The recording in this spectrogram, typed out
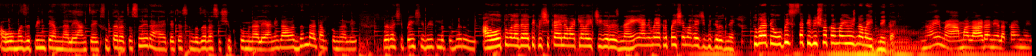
अहो माझं पिंट्या म्हणाले आमचा एक सुताराचा सोयरा आहे त्याच्या संग जरासं शिकतो म्हणाले आणि गावात धंदा टाकतो म्हणाले जराशे पैसे भेटलं तर बरं होईल. अहो तुम्हाला तेव्हा तिकडे शिकायला वाटला व्हायची गरज नाही आणि माझ्याकडे पैसे मागायची बी गरज नाही. तुम्हाला ते ओबीसी साठी विश्वकर्मा योजना माहीत नाही काय? नाही माय आम्हाला अडाण्याला काय माहीत?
